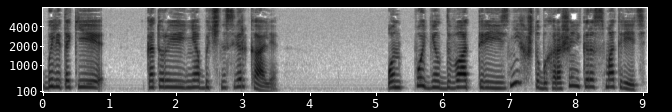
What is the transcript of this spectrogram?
были такие, которые необычно сверкали. Он поднял два-три из них, чтобы хорошенько рассмотреть.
